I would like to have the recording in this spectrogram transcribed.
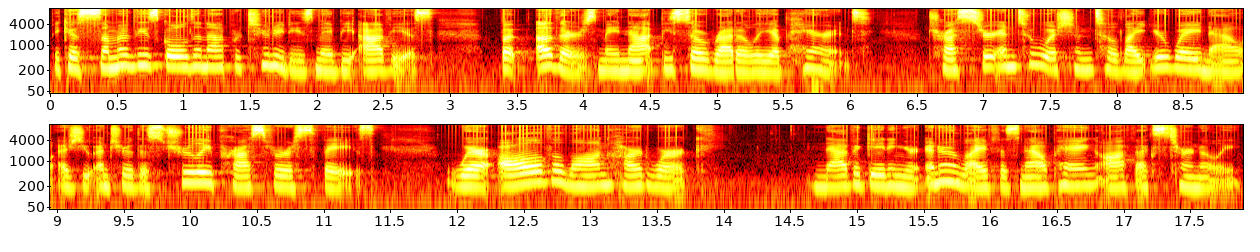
because some of these golden opportunities may be obvious, but others may not be so readily apparent. Trust your intuition to light your way now as you enter this truly prosperous phase, where all the long, hard work navigating your inner life is now paying off externally.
